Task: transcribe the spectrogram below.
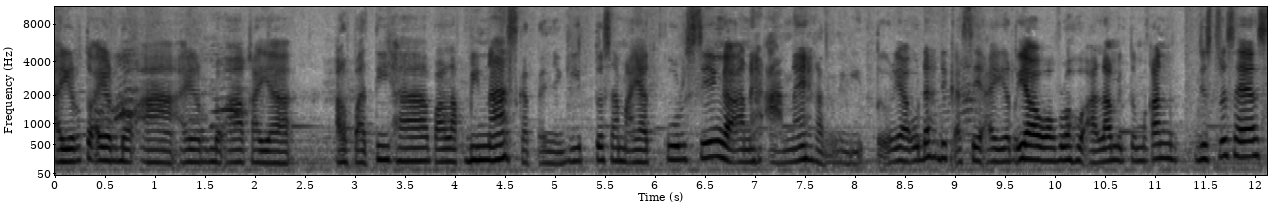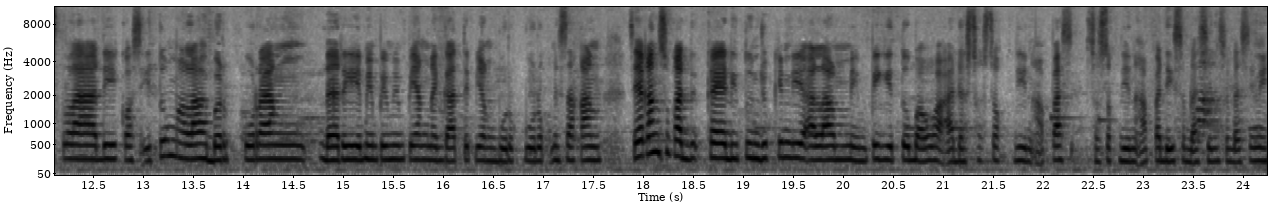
air tuh air doa air doa kayak Al-Fatihah, Palak Binas katanya gitu sama ayat kursi nggak aneh-aneh katanya gitu. Ya udah dikasih air. Ya wallahu alam itu kan justru saya setelah di kos itu malah berkurang dari mimpi-mimpi yang negatif yang buruk-buruk. Misalkan saya kan suka di, kayak ditunjukin di alam mimpi gitu bahwa ada sosok jin apa sosok jin apa di sebelah sini sebelah sini.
